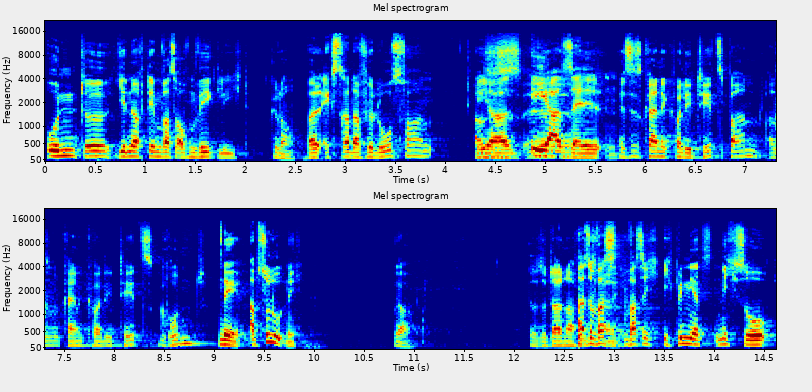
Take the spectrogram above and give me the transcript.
Und äh, je nachdem, was auf dem Weg liegt. Genau. Weil extra dafür losfahren, Also eher, ist, äh, eher selten. Es ist keine Qualitätsbahn, also kein Qualitätsgrund. Nee, absolut nicht. Ja. Also danach. Also was, was ich, ich bin jetzt nicht so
